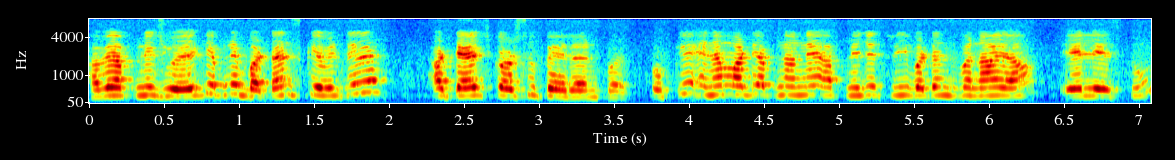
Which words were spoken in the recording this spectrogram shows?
હવે આપણે જોઈએ કે આપણે બટન્સ કેવી રીતે અટેચ કરશું પેરન પર. ઓકે એના માટે આપણને આપણે જે થ્રી બટન્સ બનાવ્યા એ લેશું.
